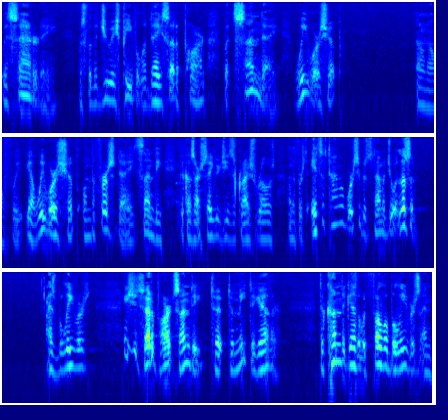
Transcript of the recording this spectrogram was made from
was Saturday, was for the Jewish people, a day set apart. But Sunday, we worship. I don't know if we, yeah, we worship on the first day, Sunday, because our Savior Jesus Christ rose on the first day. It's a time of worship. It's a time of joy. Listen, as believers, you should set apart Sunday to, to meet together, to come together with fellow believers and,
